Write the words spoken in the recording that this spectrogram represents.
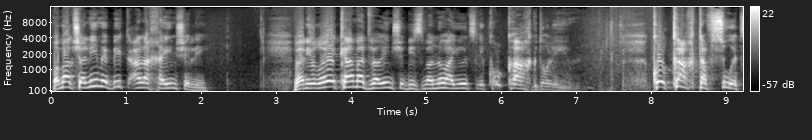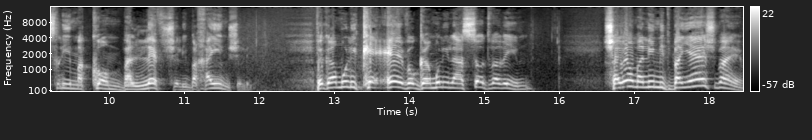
הוא אמר, כשאני מביט על החיים שלי, ואני רואה כמה דברים שבזמנו היו אצלי כל כך גדולים, כל כך תפסו אצלי מקום בלב שלי, בחיים שלי, וגרמו לי כאב או גרמו לי לעשות דברים שהיום אני מתבייש בהם.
